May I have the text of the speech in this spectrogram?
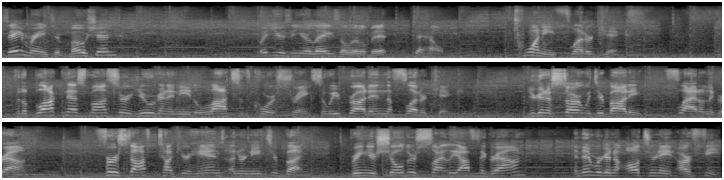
Same range of motion, but using your legs a little bit to help. 20 flutter kicks. For the block ness monster, you're gonna need lots of core strength, so we've brought in the flutter kick. You're gonna start with your body flat on the ground. First off, tuck your hands underneath your butt. Bring your shoulders slightly off the ground, and then we're gonna alternate our feet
